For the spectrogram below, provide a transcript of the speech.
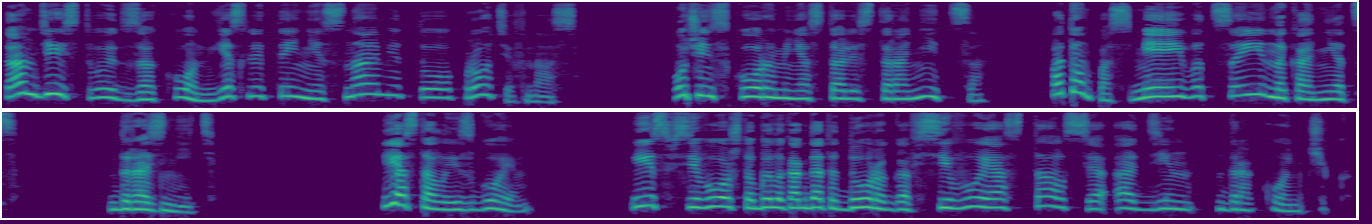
Там действует закон: если ты не с нами, то против нас. Очень скоро меня стали сторониться, потом посмеиваться и наконец дразнить. Я стала изгоем. Из всего, что было когда-то дорого, всего и остался один дракончик.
